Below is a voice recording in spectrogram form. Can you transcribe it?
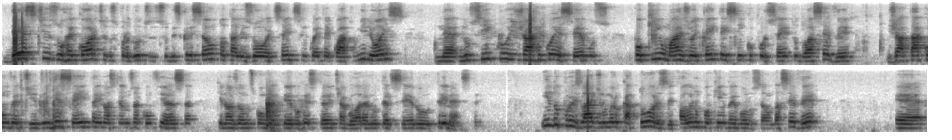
Destes, o recorte dos produtos de subscrição totalizou 854 milhões né, no ciclo e já reconhecemos pouquinho mais de 85% do ACV já está convertido em receita e nós temos a confiança que nós vamos converter o restante agora no terceiro trimestre. Indo para o slide número 14, falando um pouquinho da evolução da CV, é,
